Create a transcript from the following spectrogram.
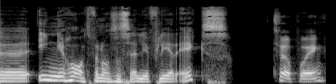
Uh, ingen hat för någon som säljer fler ex. två poäng,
